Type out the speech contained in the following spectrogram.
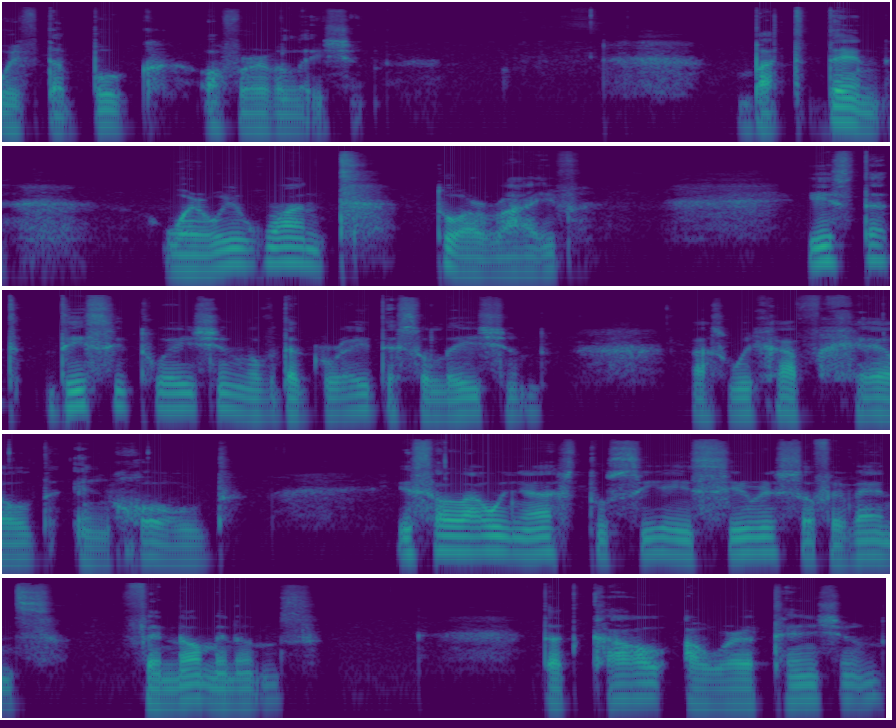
with the book of Revelation. But then, where we want to arrive is that this situation of the great desolation, as we have held and hold, is allowing us to see a series of events, phenomena that call our attention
